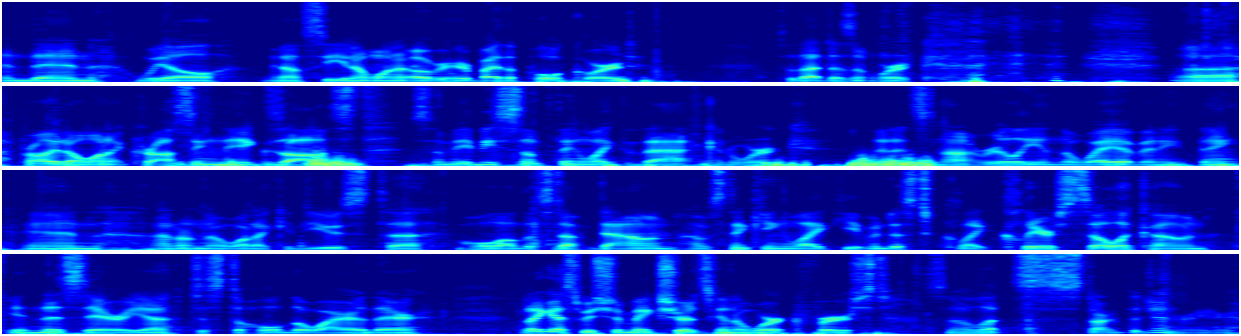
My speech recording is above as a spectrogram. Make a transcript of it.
and then we'll, you know, see you don't want it over here by the pull cord. So that doesn't work. uh, probably don't want it crossing the exhaust. So maybe something like that could work. Then it's not really in the way of anything. And I don't know what I could use to hold all the stuff down. I was thinking like even just like clear silicone in this area just to hold the wire there. But I guess we should make sure it's gonna work first. So let's start the generator.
